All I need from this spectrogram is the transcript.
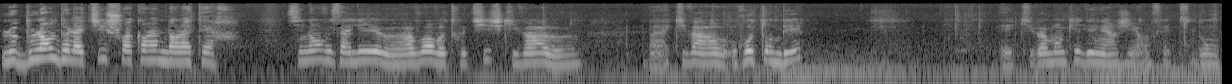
le blanc de la tige soit quand même dans la terre. Sinon, vous allez euh, avoir votre tige qui va, euh, bah, qui va retomber et qui va manquer d'énergie en fait. Donc,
